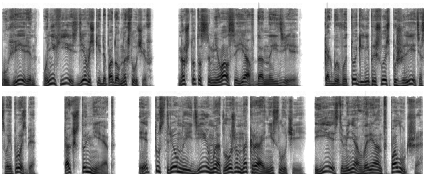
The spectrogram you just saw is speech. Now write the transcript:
Уверен, у них есть девочки для подобных случаев. Но что-то сомневался я в данной идее. Как бы в итоге не пришлось пожалеть о своей просьбе. Так что нет. Эту стрёмную идею мы отложим на крайний случай. Есть у меня вариант получше.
